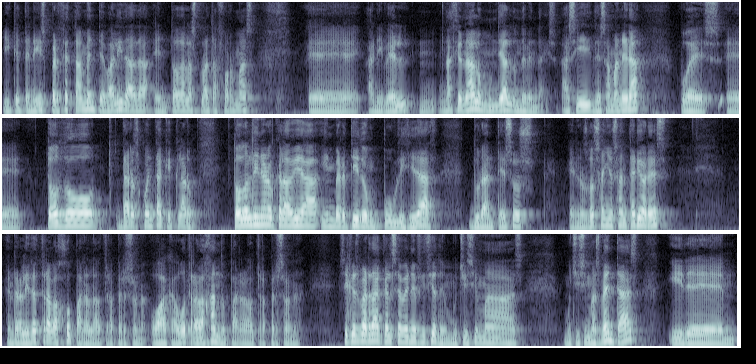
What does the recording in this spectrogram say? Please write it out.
y que tenéis perfectamente validada en todas las plataformas eh, a nivel mm, nacional o mundial donde vendáis. Así, de esa manera, pues eh, todo, daros cuenta que, claro, todo el dinero que le había invertido en publicidad durante esos, en los dos años anteriores, en realidad trabajó para la otra persona o acabó trabajando para la otra persona. Sí que es verdad que él se benefició de muchísimas, muchísimas ventas y de,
